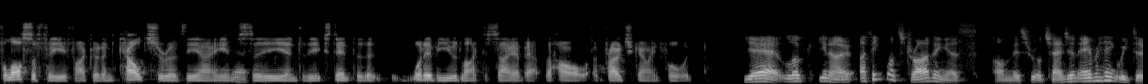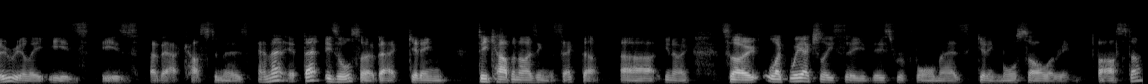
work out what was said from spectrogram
philosophy, if I could, and culture of the AMC, yeah. and to the extent that it, whatever you would like to say about the whole approach going forward. Yeah, look, you know, I think what's driving us on this real change, and everything we do really is is about customers, and that that is also about getting decarbonising the sector. Uh, you know, so like we actually see this reform as getting more solar in faster,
